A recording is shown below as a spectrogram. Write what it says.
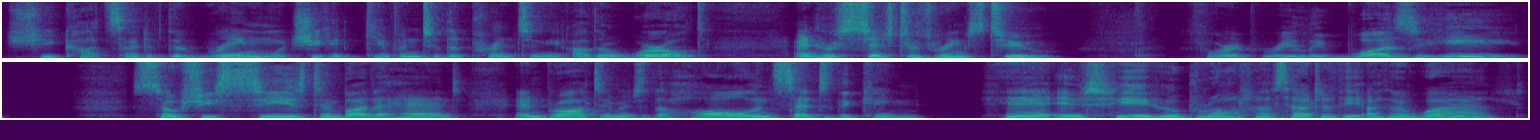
she caught sight of the ring which she had given to the prince in the other world, and her sister's rings too, for it really was he. So she seized him by the hand, and brought him into the hall, and said to the king, Here is he who brought us out of the other world.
